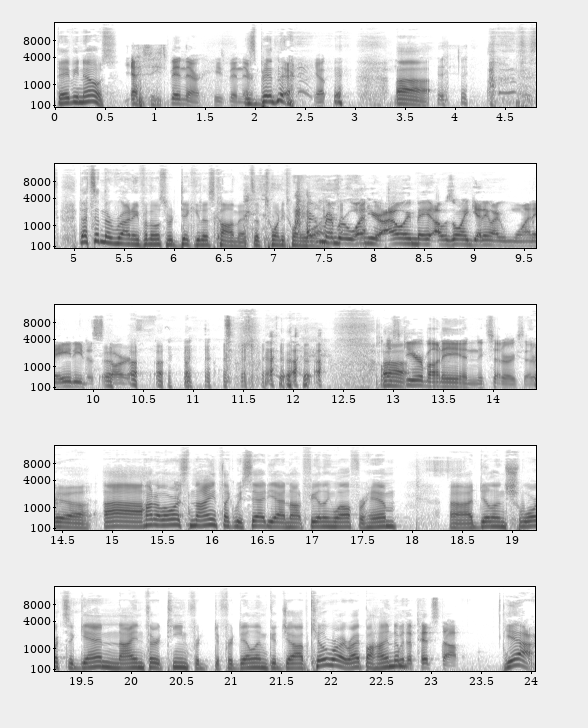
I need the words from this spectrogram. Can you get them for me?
Davey knows. Yes, he's been there. He's been there. He's been there. Yep. That's in the running for the most ridiculous comments of 2021. I remember one year I only made I was only getting like 180 to start. Plus gear money and et cetera, et cetera. Yeah. Uh, Hunter Lawrence ninth, like we said. Yeah, not feeling well for him. Uh, Dilan Schwartz again, nine thirteen for for Dilan. Good job. Kilroy right behind him. with a pit stop. yeah,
